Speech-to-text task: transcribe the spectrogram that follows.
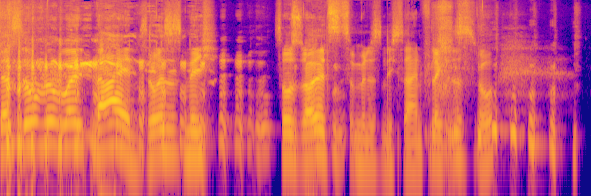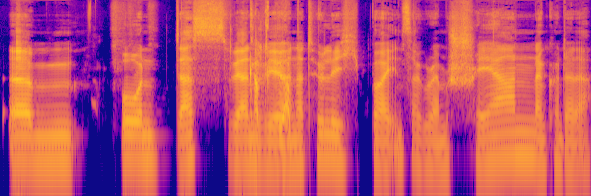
das so wollen, nein, so ist es nicht. So soll es zumindest nicht sein. Vielleicht ist es so. ähm, und das werden Cut, wir klapp. natürlich bei Instagram sharen. Dann könnt ihr da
